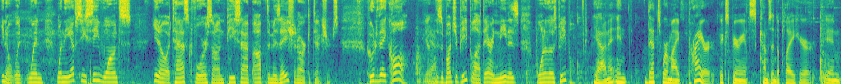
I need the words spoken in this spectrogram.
You know when when when the FCC wants you know a task force on PSAP optimization architectures who do they call you know, Yeah. there's a bunch of people out there and NENA's one of those people Yeah, and, and that's where my prior experience comes into play here. In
